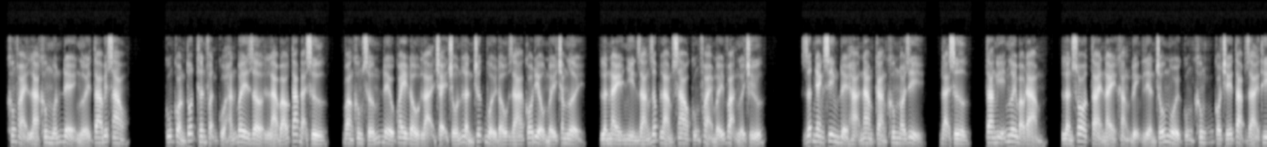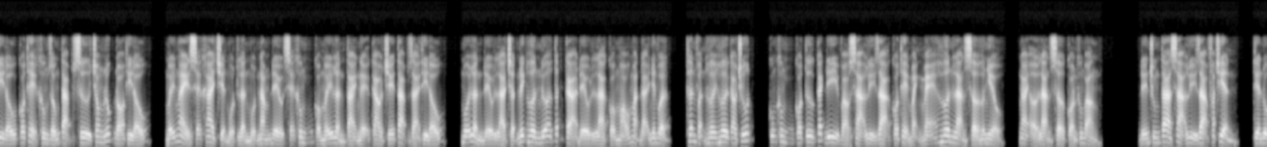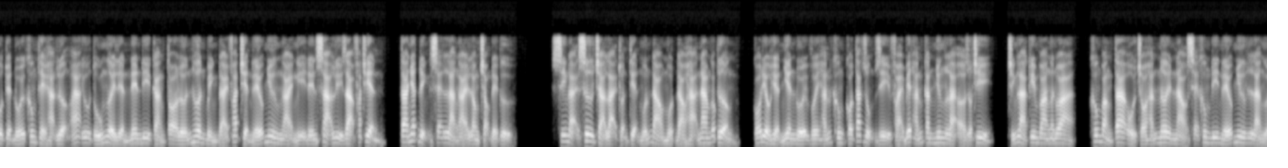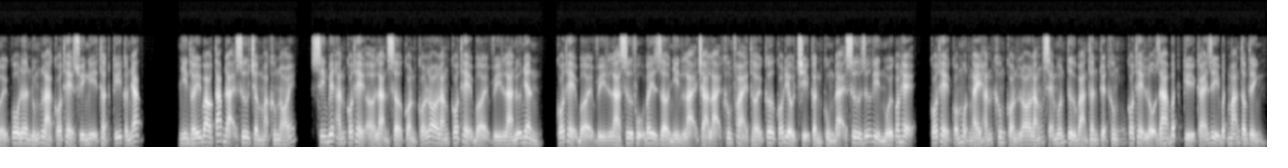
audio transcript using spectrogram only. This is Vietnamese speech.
Không phải là không muốn để người ta biết sao? Cũng còn tốt thân phận của hắn bây giờ là báo táp đại sư bằng không sớm đều quay đầu lại chạy trốn lần trước buổi đấu giá có điều mấy trăm người, lần này nhìn dáng dấp làm sao cũng phải mấy vạn người chứ. Rất nhanh xin để hạ nam càng không nói gì, đại sư, ta nghĩ ngươi bảo đảm, lần so tài này khẳng định liền chỗ ngồi cũng không có chế tạp giải thi đấu có thể không giống tạp sư trong lúc đó thi đấu, mấy ngày sẽ khai triển một lần một năm đều sẽ không có mấy lần tài nghệ cao chế tạp giải thi đấu, mỗi lần đều là chật ních hơn nữa tất cả đều là có máu mặt đại nhân vật, thân phận hơi hơi cao chút, cũng không có tư cách đi vào xạ lụy dạ có thể mạnh mẽ hơn lạn sở hơn nhiều, ngài ở lạn sở còn không bằng. Đến chúng ta xạ lụy dạ phát triển tiền đồ tuyệt đối không thể hạn lượng á, ưu tú người liền nên đi càng to lớn hơn bình đại phát triển nếu như ngài nghĩ đến xạ lụy dạ phát triển, ta nhất định sẽ là ngài long trọng đề cử. Xin đại sư trả lại thuận tiện muốn đào một đào hạ nam góc tường, có điều hiển nhiên đối với hắn không có tác dụng gì phải biết hắn căn nhưng là ở giọt chi chính là kim hoa ngân hoa, không bằng ta ổ cho hắn nơi nào sẽ không đi nếu như là người cô đơn đúng là có thể suy nghĩ thật kỹ cân nhắc. Nhìn thấy bao táp đại sư trầm mặc không nói, xin biết hắn có thể ở lạn sợ còn có lo lắng có thể bởi vì là nữ nhân có thể bởi vì là sư phụ bây giờ nhìn lại trả lại không phải thời cơ có điều chỉ cần cùng đại sư giữ gìn mối quan hệ, có thể có một ngày hắn không còn lo lắng sẽ muốn từ bản thân tuyệt không có thể lộ ra bất kỳ cái gì bất mãn tâm tình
